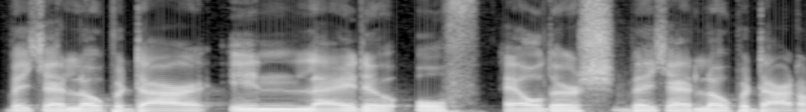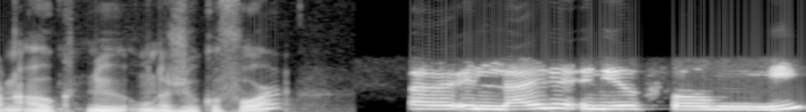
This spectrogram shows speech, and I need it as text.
Weet jij, lopen daar in Leiden of elders, weet jij, lopen daar dan ook nu onderzoeken voor? In Leiden in ieder geval niet.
